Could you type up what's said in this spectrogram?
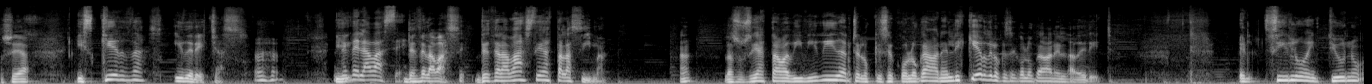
O sea, izquierdas y derechas. Y- Desde la base. Desde la base, desde la base hasta la cima. ¿Ah? La sociedad estaba dividida entre los que se colocaban en la izquierda y los que se colocaban en la derecha. El siglo XXI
